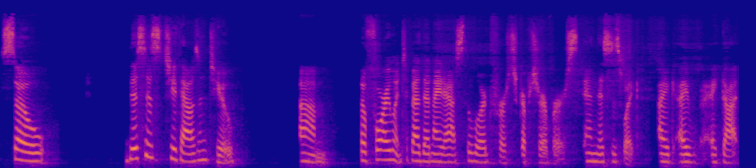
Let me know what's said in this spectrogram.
so this is 2002. Um, before I went to bed that night, I asked the Lord for a scripture verse, and this is what I, I, I got.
